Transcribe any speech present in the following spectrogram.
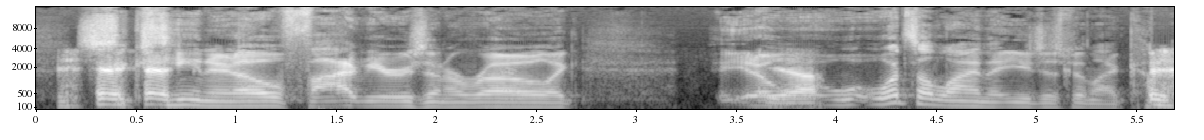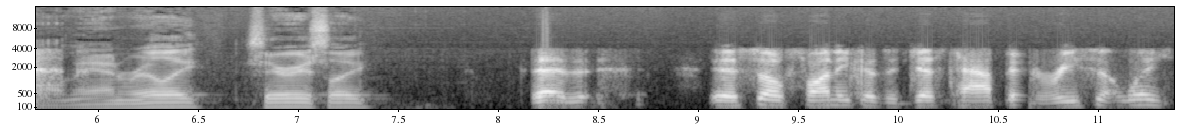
sixteen and 0 five years in a row. Like, you know, yeah. w- what's a line that you just been like, come on, man, really, seriously? That it's so funny because it just happened recently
